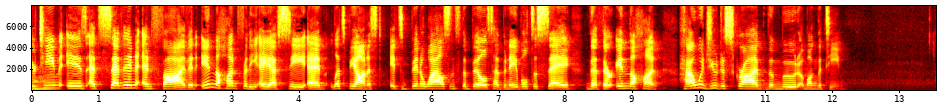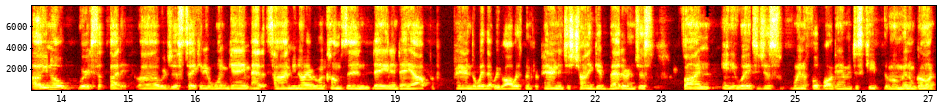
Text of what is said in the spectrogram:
Your team is at seven and five and in the hunt for the AFC. And let's be honest, it's been a while since the Bills have been able to say that they're in the hunt. How would you describe the mood among the team? Uh, you know, we're excited. Uh, we're just taking it one game at a time. You know, everyone comes in day in and day out preparing the way that we've always been preparing and just trying to get better and just find any way to just win a football game and just keep the momentum going.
